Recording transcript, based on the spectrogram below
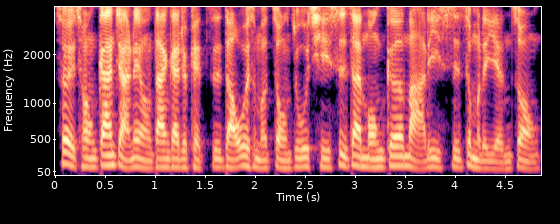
所以从刚刚讲内容，大家应该就可以知道为什么种族歧视在蒙哥马利是这么的严重。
